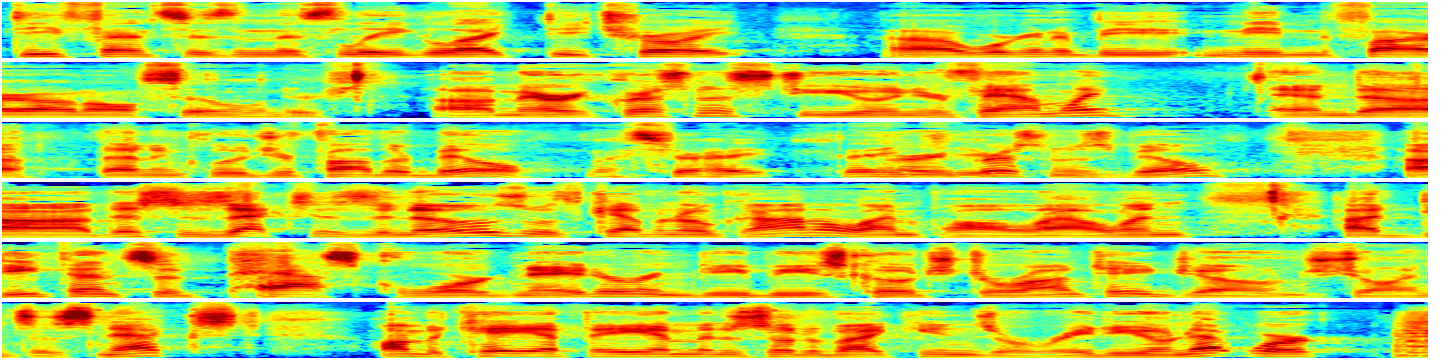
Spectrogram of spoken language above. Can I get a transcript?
defenses in this league, like Detroit. Uh, we're going to be needing to fire on all cylinders. Uh, Merry Christmas to you and your family. and uh, that includes your father, Bill. That's right. Thank Merry you. Christmas, Bill. Uh, this is X's and O's with Kevin O'Connell. I'm Paul Allen. Uh, defensive pass coordinator and DB's coach Daronte Jones joins us next on the KFAN Minnesota Vikings Radio Network.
